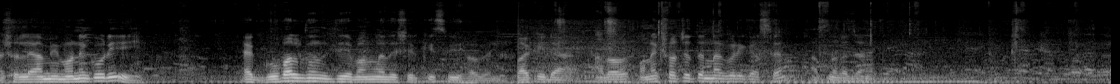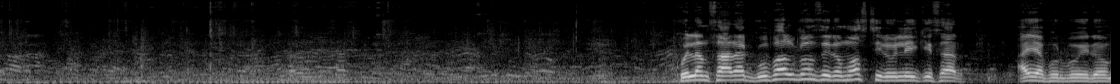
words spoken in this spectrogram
আসলে আমি মনে করি এক গোপালগঞ্জ দিয়ে বাংলাদেশের কিছুই হবে না। বাকিটা আরও অনেক সচেতন নাগরিক আছে আপনারা জানেন। কইলাম, স্যার, এক গোপালগঞ্জ এরম অস্থির হইলেই কি, স্যার? আইয়া পড়ব এরম,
